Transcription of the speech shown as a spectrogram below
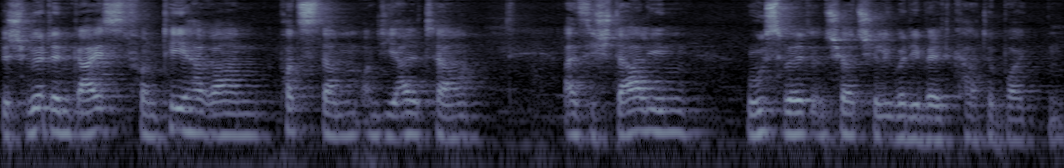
beschwört den Geist von Teheran, Potsdam und Yalta, als sich Stalin Roosevelt und Churchill über die Weltkarte beugten.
